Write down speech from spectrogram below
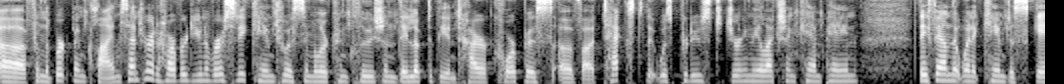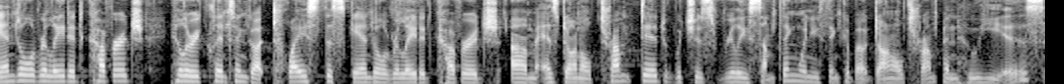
uh, from the Berkman Klein Center at Harvard University came to a similar conclusion. They looked at the entire corpus of uh, text that was produced during the election campaign. They found that when it came to scandal-related coverage, Hillary Clinton got twice the scandal-related coverage um, as Donald Trump did, which is really something when you think about Donald Trump and who he is.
